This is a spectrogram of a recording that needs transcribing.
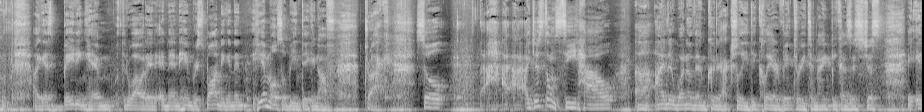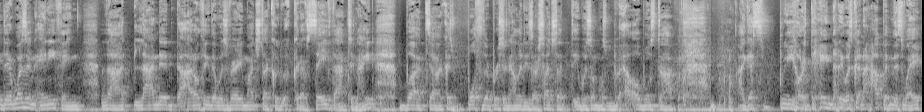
I guess, baiting him throughout it, and then him responding, and then him also being taken off track. So I, I just don't see how uh, either one of them could actually declare victory tonight because it's just it, there wasn't anything that landed. I don't think there was very much that could could have saved that tonight. But because uh, both of their personalities are such that it was almost almost uh, I guess preordained that it was going to happen this way.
